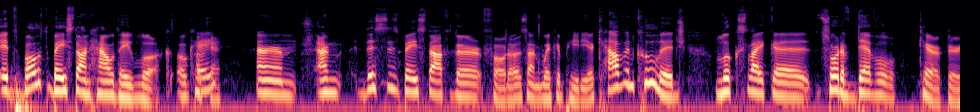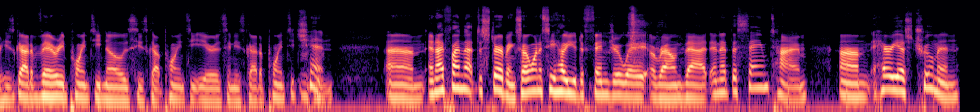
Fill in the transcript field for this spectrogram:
it's both based on how they look. Okay. Okay. Um, I'm, this is based off their photos on Wikipedia. Calvin Coolidge looks like a sort of devil character. He's got a very pointy nose, he's got pointy ears, and he's got a pointy chin. Um, and I find that disturbing. So I want to see how you defend your way around that. And at the same time, um, Harry S. Truman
